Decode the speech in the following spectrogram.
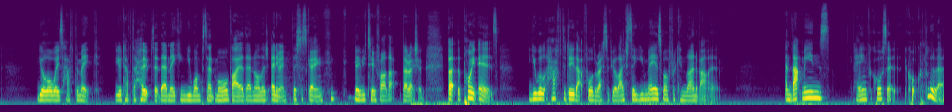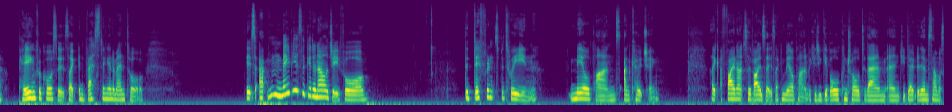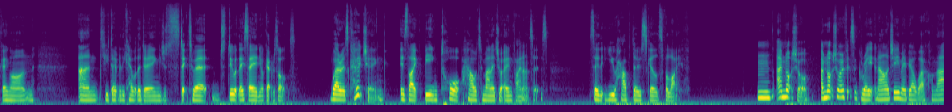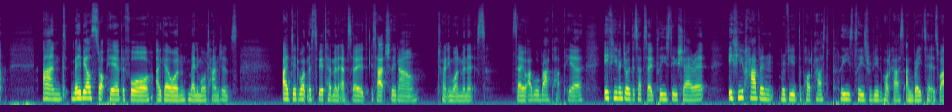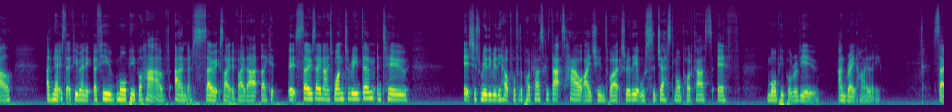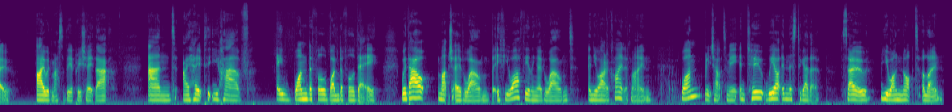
you'll always have to make, you'd have to hope that they're making you 1% more via their knowledge. Anyway, this is going maybe too far that direction. But the point is, you will have to do that for the rest of your life. So you may as well freaking learn about it. And that means paying for courses, paying for courses, like investing in a mentor. It's uh, maybe it's a good analogy for the difference between meal plans and coaching. Like a financial advisor is like a meal plan because you give all control to them and you don't really understand what's going on and you don't really care what they're doing. You just stick to it, just do what they say and you'll get results. Whereas coaching is like being taught how to manage your own finances so that you have those skills for life. Mm, I'm not sure. I'm not sure if it's a great analogy. Maybe I'll work on that. And maybe I'll stop here before I go on many more tangents. I did want this to be a 10 minute episode. It's actually now 21 minutes. So I will wrap up here. If you've enjoyed this episode, please do share it. If you haven't reviewed the podcast, please, please review the podcast and rate it as well. I've noticed that a few many a few more people have, and I'm so excited by that. Like it, it's so so nice. One to read them, and two, it's just really really helpful for the podcast because that's how iTunes works. Really, it will suggest more podcasts if more people review and rate highly. So, I would massively appreciate that, and I hope that you have a wonderful wonderful day without much overwhelm. But if you are feeling overwhelmed and you are a client of mine, one, reach out to me, and two, we are in this together. So you are not alone.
